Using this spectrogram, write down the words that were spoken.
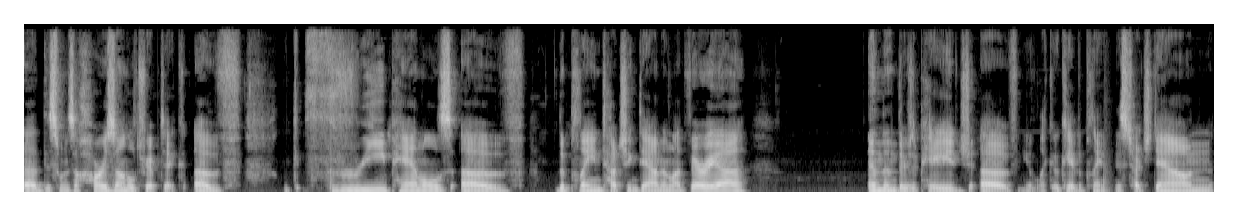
Uh, this one's a horizontal triptych of three panels of the plane touching down in Latveria. And then there's a page of you know, like, okay, the plane is touched down,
